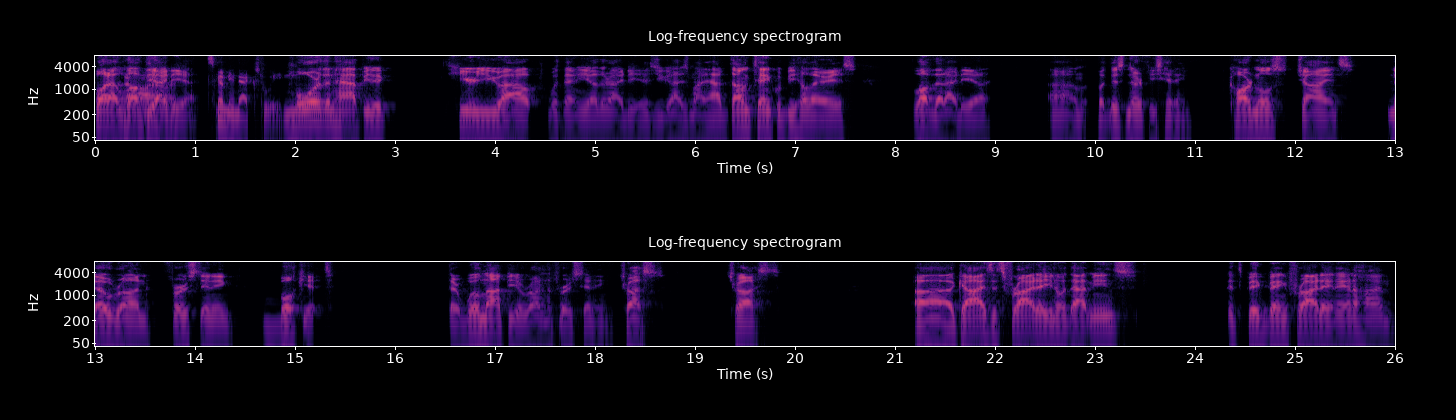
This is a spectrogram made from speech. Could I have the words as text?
But I love the idea. It's going to be next week. More than happy to hear you out with any other ideas you guys might have. Dunk tank would be hilarious. Love that idea. Um, but this Nerfy's hitting. Cardinals, Giants, no run, first inning, book it. There will not be a run in the first inning. Trust. Trust. Uh, guys, it's Friday. You know what that means? It's Big Bang Friday in Anaheim.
